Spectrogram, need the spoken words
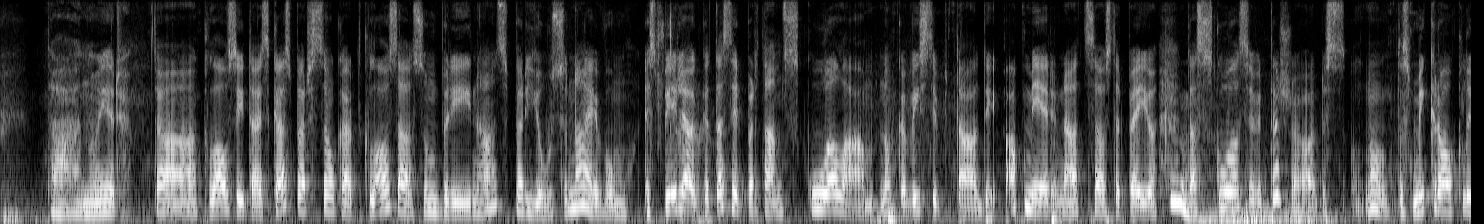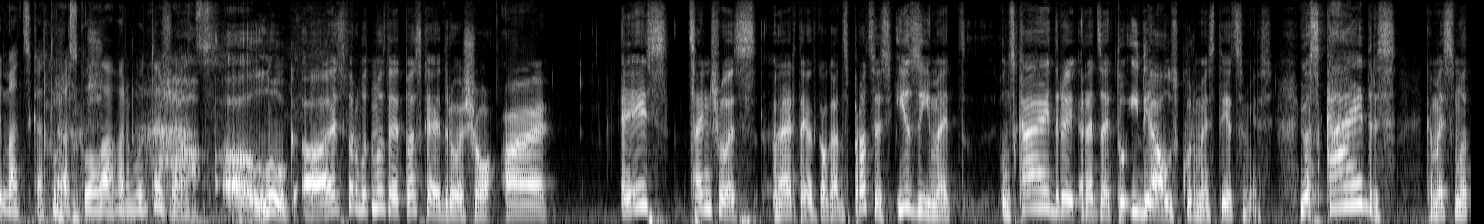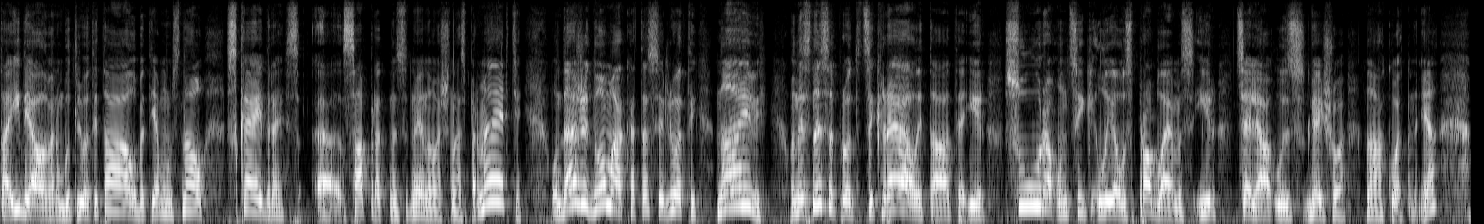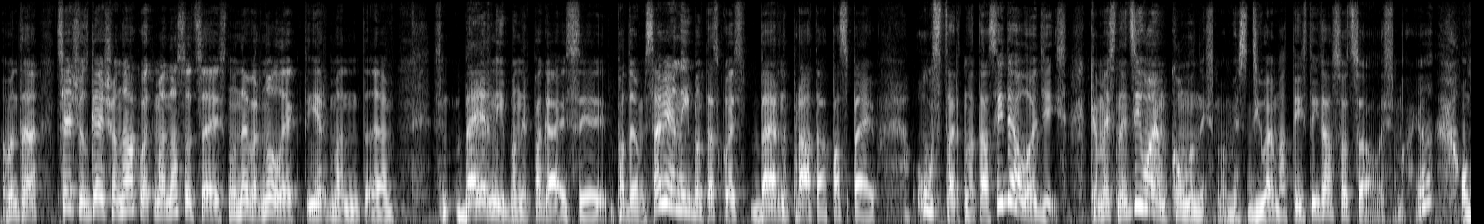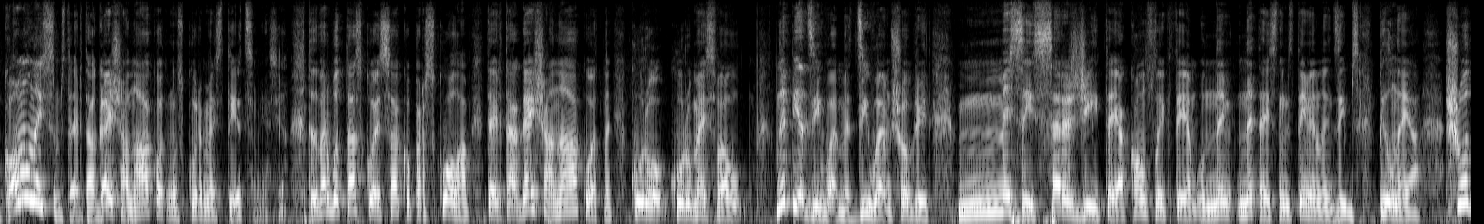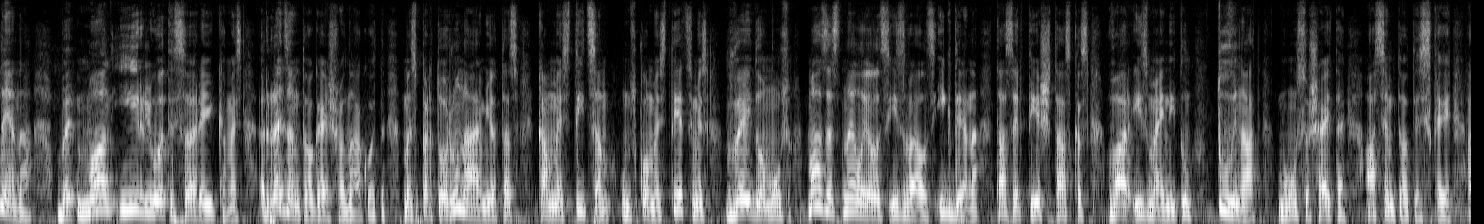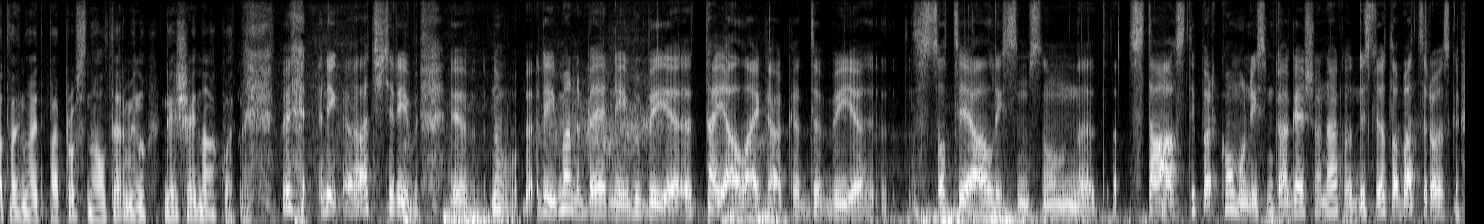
Tā nu ir. Tā klausītājs Kaspars savukārt klausās un brīnās par jūsu naivumu. Es pieļauju, ka tas ir par tām skolām, nu, ka visi tādi apmierināti savstarpēji, jo mm. tas skolas jau ir dažādas. Nu, tas mikroklimats katrā Protams. skolā var būt dažāds. Lūk, es varbūt mazliet paskaidrošu. Es cenšos, vērtējot kaut kādus procesus, iezīmēt un skaidri redzēt to ideālu, uz kur mēs tiecamies. Jo skaidrs, ka ka mēs no tā ideāli varam būt ļoti tālu, bet ja mums nav skaidras uh, sapratnes un vienošanās par mērķi, un daži domā, ka tas ir ļoti naivi, un es nesaprotu, cik realitāte ir sūra un cik lielas problēmas ir ceļā uz gaišo nākotni. Ja? Man tā ceļš uz gaišo nākotni man asociējas, nu nevar noliegt, ir man um, bērnība, man ir pagājusi padomju savienība, un tas, ko es bērna prātā paspēju uztvert no tās ideoloģijas, ka mēs nedzīvojam komunismā, mēs dzīvojam attīstītā sociālismā. Ja? Un Un komunisms ir tā gaišā nākotne, uz kuru mēs tiecamies. Ja? Tad varbūt tas, ko es saku par skolām, tā ir tā gaišā nākotne, kuru, kuru mēs vēl nepiedzīvojam. Mēs dzīvojam šobrīd mesijas sarežģītajā konfliktiem un ne, netaisnības nevienlīdzības pilnajā šodienā, bet man ir ļoti svarīgi, ka mēs redzam to gaišo nākotni. Mēs par to runājam, jo tas, kam mēs ticam un uz ko mēs tiecamies, veido mūsu mazas nelielas izvēles ikdienā. Tas ir tieši tas, kas var izmainīt un tuvināt mūsu šai asimptotiskai atvainojiet par profesionālu terminu gaišai nākotnē. Atšķirība. Nu, arī mana bērnība bija tajā laikā, kad bija sociālisms un stāsti par komunismu kā gaišo nākotni. Es ļoti labi atceros, ka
